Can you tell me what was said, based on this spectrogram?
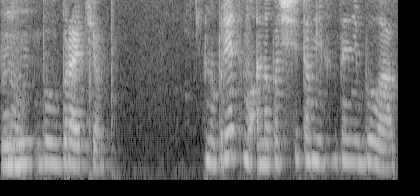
ну, Мгм. был в браке, но при этом она почти там никогда не была.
